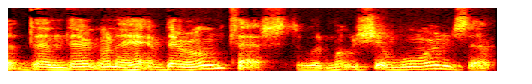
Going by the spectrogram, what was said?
But then they're going to have their own test. What Moshe warns them.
